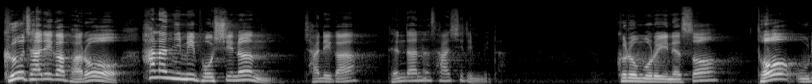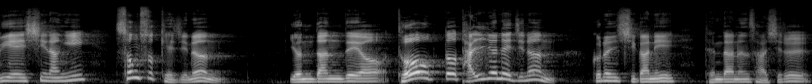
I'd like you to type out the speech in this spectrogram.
그 자리가 바로 하나님이 보시는 자리가 된다는 사실입니다. 그러므로 인해서 더 우리의 신앙이 성숙해지는 연단되어 더욱더 단련해지는 그런 시간이 된다는 사실을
